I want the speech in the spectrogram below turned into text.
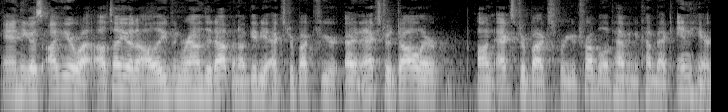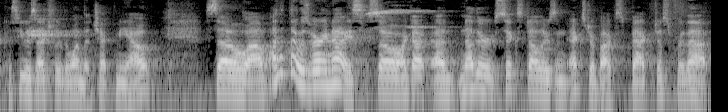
And he goes, "I'll hear what. I'll tell you what. I'll even round it up, and I'll give you extra buck for your an extra dollar on extra bucks for your trouble of having to come back in here because he was actually the one that checked me out. So um, I thought that was very nice. So I got another $6 in extra bucks back just for that.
